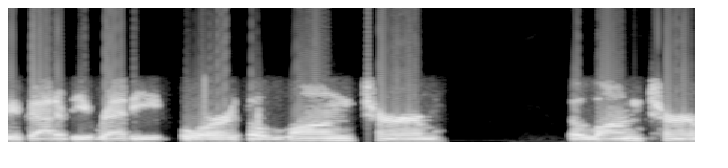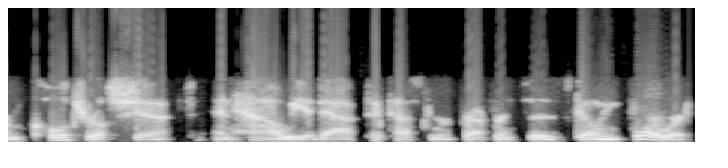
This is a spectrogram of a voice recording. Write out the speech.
we've got to be ready for the long term the long term cultural shift and how we adapt to customer preferences going forward.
